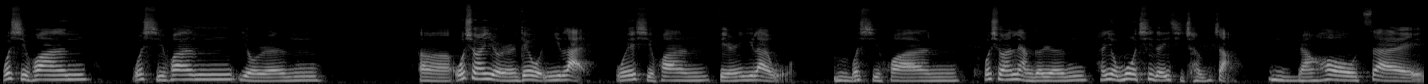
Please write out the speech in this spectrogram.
我喜欢，我喜欢有人，呃，我喜欢有人给我依赖，我也喜欢别人依赖我。嗯，我喜欢，我喜欢两个人很有默契的一起成长。嗯，然后在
